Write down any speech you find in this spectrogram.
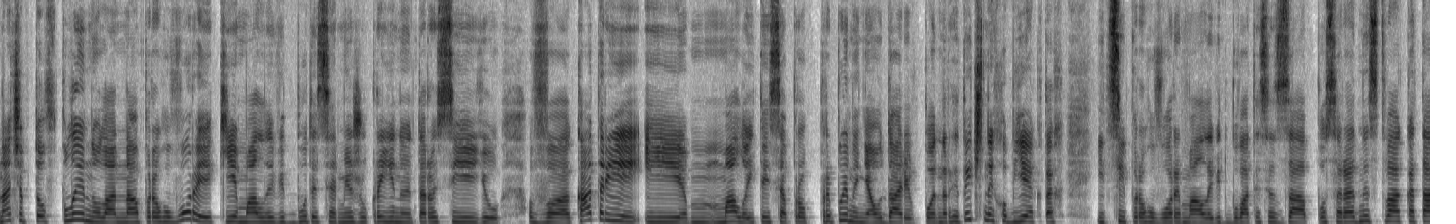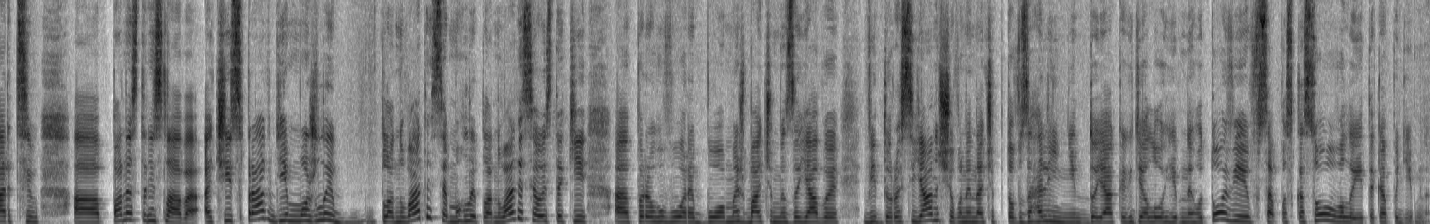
начебто, вплинула на переговори, які мали відбутися між Україною та Росією в Катарі, і мало йтися про припинення ударів по енергетичних об'єктах. І ці переговори мали відбуватися за посередництва катарців. А, пане Станіславе, а чи справді могли плануватися, могли плануватися ось такі е, переговори? Бо ми ж бачимо заяви від росіян, що вони, начебто, взагалі ні до яких діалогів не готові, все поскасовували і таке подібне.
